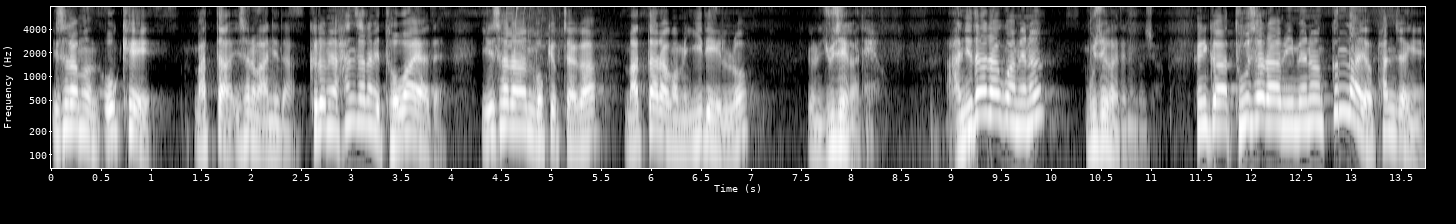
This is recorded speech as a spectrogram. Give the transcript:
이 사람은 오케이. 맞다. 이 사람 아니다. 그러면 한 사람이 더 와야 돼. 이 사람 목격자가 맞다라고 하면 2대 1로 이거는 유죄가 돼요. 아니다라고 하면은 무죄가 되는 거죠. 그러니까 두 사람이면은 끝나요, 판정이.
